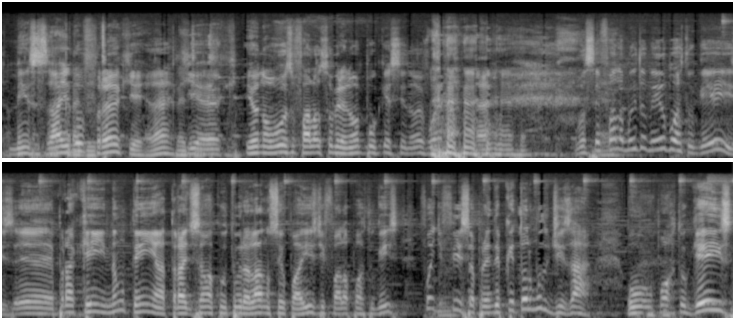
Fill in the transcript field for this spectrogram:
Dá Mensagem alcançar, do. Frank, né? Que, é- que eu não uso falar o sobrenome porque senão eu vou errar. né? Você fala muito bem o português. É, para quem não tem a tradição, a cultura lá no seu país de falar português, foi difícil aprender, porque todo mundo diz, ah, o, português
